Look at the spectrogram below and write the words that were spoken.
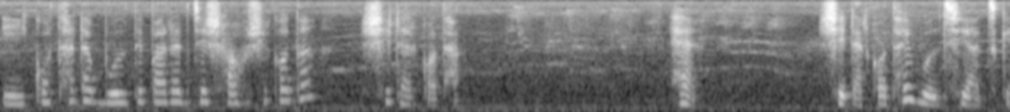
এই কথাটা বলতে পারার যে সাহসিকতা সেটার কথা। হ্যাঁ সেটার কথাই বলছি আজকে।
